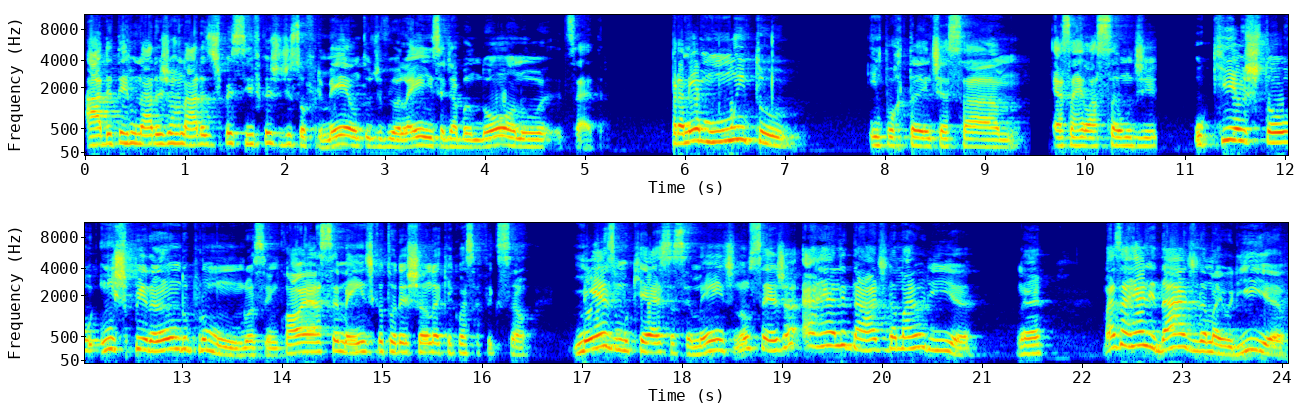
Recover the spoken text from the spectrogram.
a determinadas jornadas específicas de sofrimento, de violência, de abandono, etc. Para mim é muito importante essa, essa relação de o que eu estou inspirando para o mundo, assim, qual é a semente que eu estou deixando aqui com essa ficção mesmo que essa semente não seja a realidade da maioria, né? Mas a realidade da maioria,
